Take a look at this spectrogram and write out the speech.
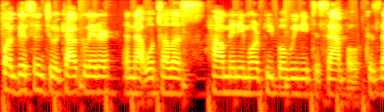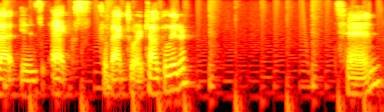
plug this into a calculator and that will tell us how many more people we need to sample because that is x. So back to our calculator. 10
